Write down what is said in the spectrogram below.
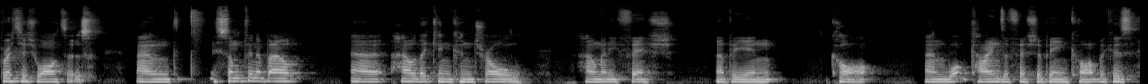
British waters, and it's something about uh, how they can control how many fish are being caught and what kinds of fish are being caught. Because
